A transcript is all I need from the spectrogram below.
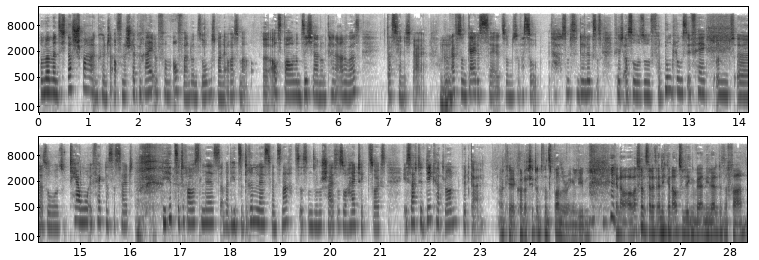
Und wenn man sich das sparen könnte, auch von der Schlepperei und vom Aufwand und so, muss man ja auch erstmal äh, aufbauen und sichern und keine Ahnung was. Das fände ich geil. Und dann einfach so ein geiles Zelt, so, so was so, ah, so ein bisschen Deluxe ist. Vielleicht auch so, so Verdunklungseffekt und äh, so, so Thermoeffekt, dass es halt die Hitze draußen lässt, aber die Hitze drin lässt, wenn es nachts ist und so eine Scheiße, so Hightech-Zeugs. Ich sagte, Decathlon wird geil. Okay, kontaktiert uns für ein Sponsoring, ihr Lieben. genau, aber was wir uns da letztendlich genau zulegen werden, ihr werdet es erfahren.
